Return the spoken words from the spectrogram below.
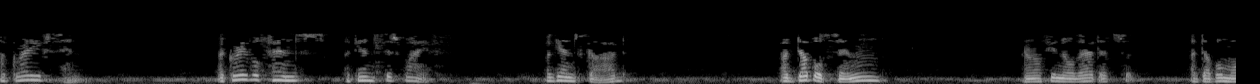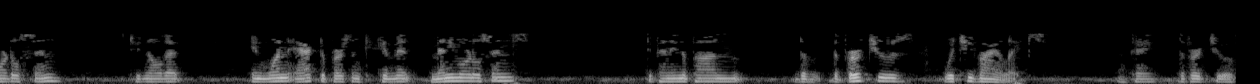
A grave sin, a grave offense against his wife, against God, a double sin. I don't know if you know that. It's a, a double mortal sin. Do you know that in one act a person can commit many mortal sins, depending upon the, the virtues which he violates? Okay? The virtue of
